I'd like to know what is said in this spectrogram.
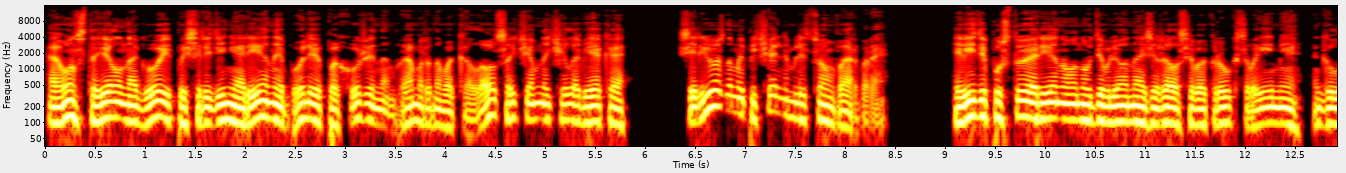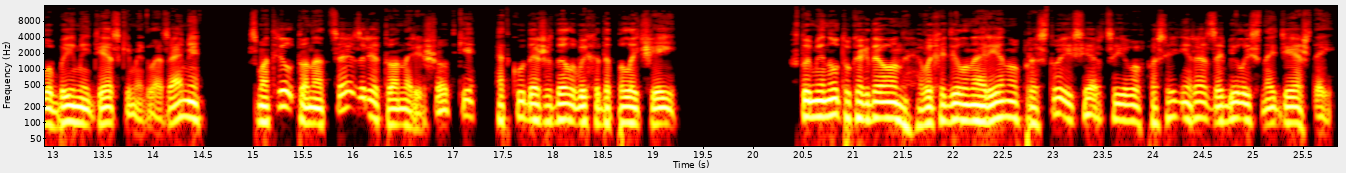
А он стоял ногой посередине арены, более похожей на мраморного колосса, чем на человека, серьезным и печальным лицом варвара. Видя пустую арену, он удивленно озирался вокруг своими голубыми детскими глазами, смотрел то на Цезаря, то на решетки, откуда ожидал выхода палачей. В ту минуту, когда он выходил на арену, простое сердце его в последний раз забилось надеждой,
